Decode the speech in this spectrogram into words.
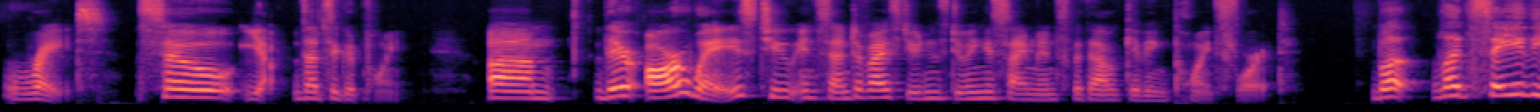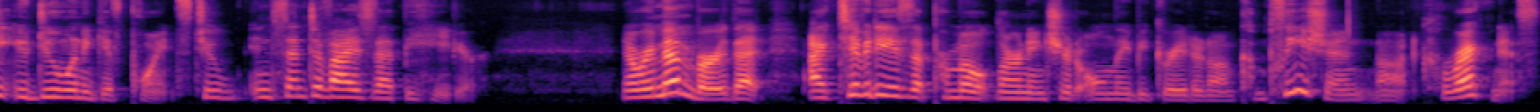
Right, so yeah, that's a good point. Um, there are ways to incentivize students doing assignments without giving points for it. But let's say that you do want to give points to incentivize that behavior. Now remember that activities that promote learning should only be graded on completion, not correctness.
